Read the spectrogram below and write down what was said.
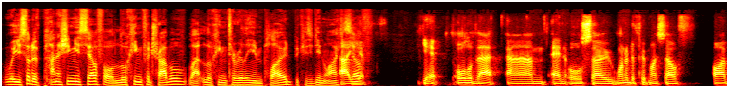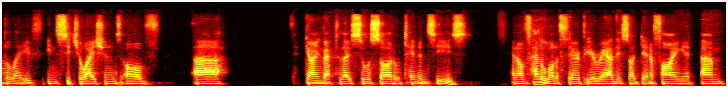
were you sort of punishing yourself or looking for trouble, like looking to really implode because you didn't like Uh, yourself? yeah, all of that, um, and also wanted to put myself, I believe, in situations of uh, going back to those suicidal tendencies. And I've had a lot of therapy around this, identifying it, um,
